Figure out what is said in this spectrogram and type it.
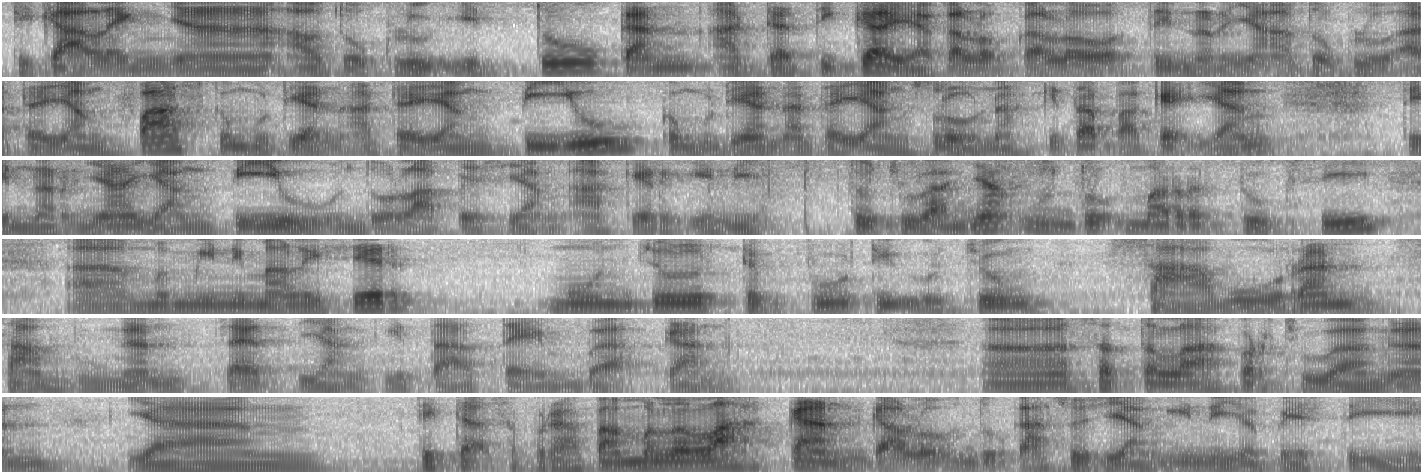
di kalengnya auto glue itu kan ada tiga ya. Kalau kalau tinernya auto glue ada yang fast kemudian ada yang PU kemudian ada yang slow. Nah kita pakai yang tinernya yang PU untuk lapis yang akhir ini. Tujuannya untuk mereduksi uh, meminimalisir muncul debu di ujung saluran sambungan cat yang kita tembakkan. Uh, setelah perjuangan yang tidak seberapa melelahkan kalau untuk kasus yang ini ya Besti.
